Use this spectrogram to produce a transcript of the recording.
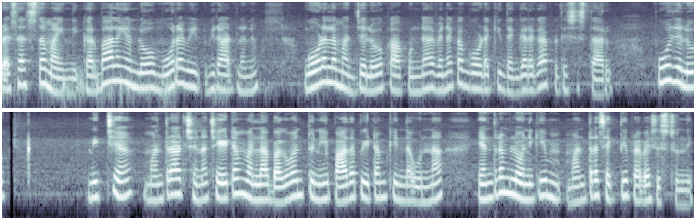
ప్రశస్తమైంది. గర్భాలయంలో మూల విరాట్లను గోడల మధ్యలో కాకుండా వెనక గోడకి దగ్గరగా ప్రతిష్ఠిస్తారు. పూజలు నిత్య మంత్రార్చన చేయటం వల్ల భగవంతుని పాదపీఠం కింద ఉన్న యంత్రంలోనికి మంత్రశక్తి ప్రవేశిస్తుంది.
